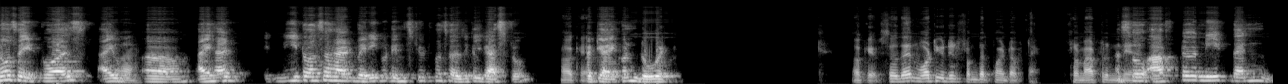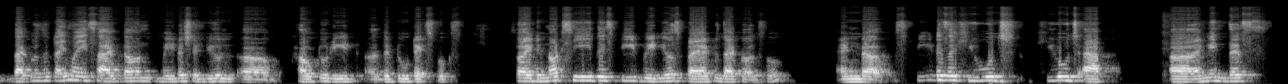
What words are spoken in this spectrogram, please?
no, sir, it was. I Ah. uh, I had NEET also had very good institute for surgical gastro, Okay. but yeah, I couldn't do it. Okay. So then, what you did from that point of time, from after? NEET? So after NEET, then that was the time I sat down, made a schedule uh, how to read uh, the two textbooks. So I did not see the speed videos prior to that also. And uh, speed is a huge, huge app. Uh, I mean, there's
